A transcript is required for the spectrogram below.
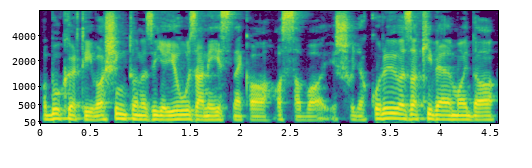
a Booker T. Washington az így a józanésznek a, a szava, és hogy akkor ő az, akivel majd a,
